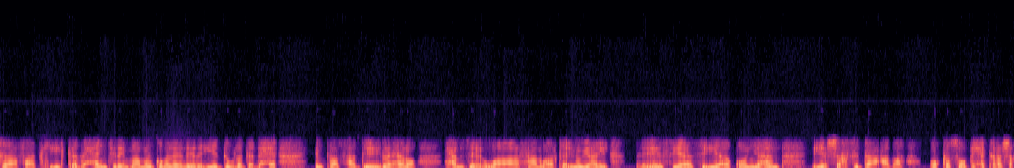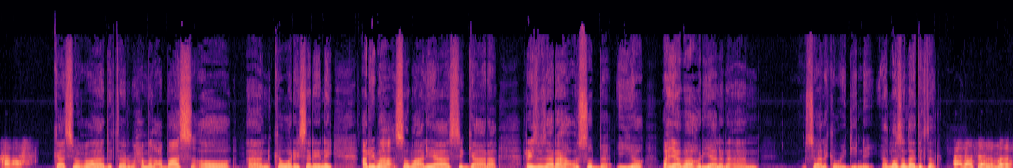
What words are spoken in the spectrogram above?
khilaafaadkii ka dhexayn jiray maamul goboleedyada iyo dowladda dhexe. Intaas haddii la helo xamse waxaan u arkaa inuu yahay siyaasi iyo aqoon-yahan iyo shaksi daacad ah oo ka soo bixi kara shaqadaas kaasi wuxuu ahaa doctor maxamed cabaas oo aan ka wareysanaynay arrimaha soomaaliya si gaara ra'iisul wasaaraha cusub iyo waxyaabaha horyaalana aan su'aale ka weydiinay. Waad mahadsan tahay doctor? Ahlan wasahlan madam.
